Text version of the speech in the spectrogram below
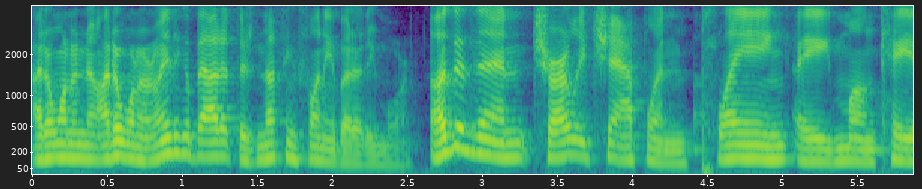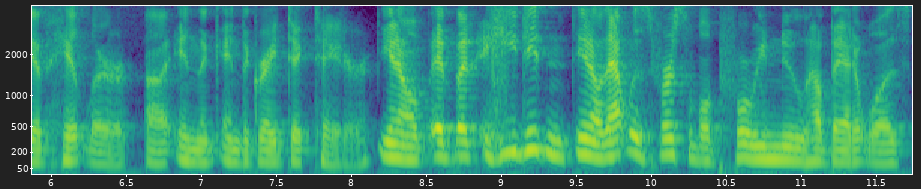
I don't want to know. I don't want to know anything about it. There's nothing funny about it anymore, other than Charlie Chaplin playing a Monkey of Hitler uh, in the in the Great Dictator. You know, it- but he didn't. You know, that was first of all before we knew how bad it was,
